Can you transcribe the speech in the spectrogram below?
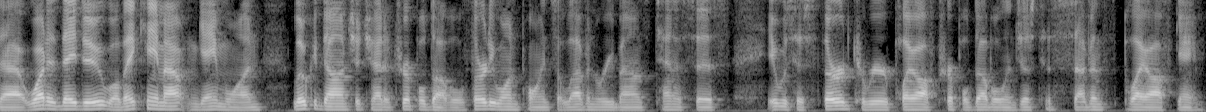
uh, what did they do? Well, they came out in game one. Luka Doncic had a triple double 31 points, 11 rebounds, 10 assists. It was his third career playoff triple double in just his seventh playoff game.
